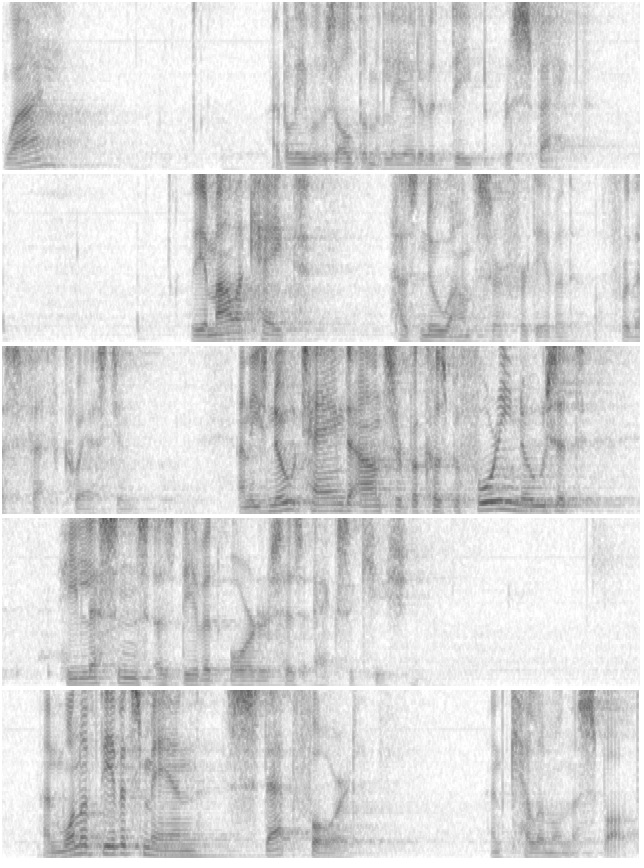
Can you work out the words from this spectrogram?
Why? I believe it was ultimately out of a deep respect. The Amalekite has no answer for David for this fifth question. And he's no time to answer because before he knows it, he listens as David orders his execution. And one of David's men step forward and kill him on the spot.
